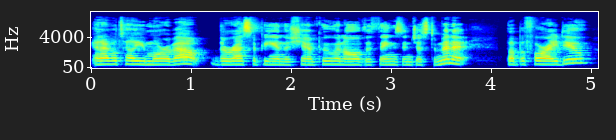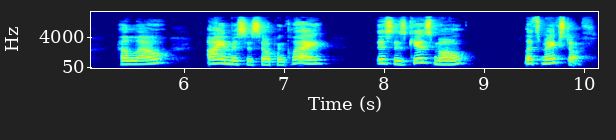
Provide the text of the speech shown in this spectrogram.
And I will tell you more about the recipe and the shampoo and all of the things in just a minute. But before I do, hello, I am Mrs. Soap and Clay. This is Gizmo. Let's make stuff.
